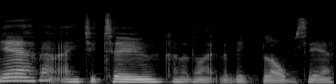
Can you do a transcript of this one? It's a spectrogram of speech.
Yeah, about 82, kind of like the big blobs here.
